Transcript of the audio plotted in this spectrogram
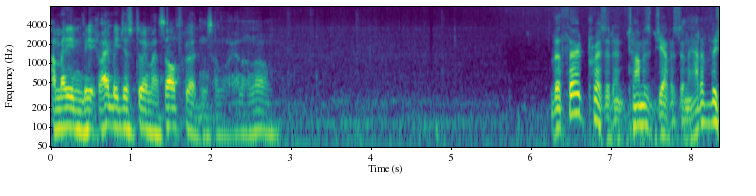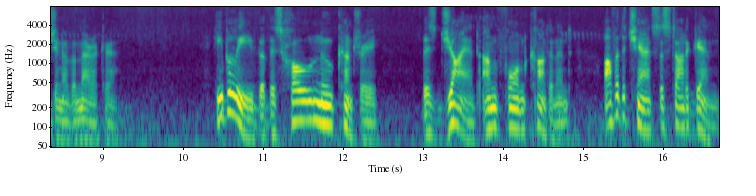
I might even be, I might be just doing myself good in some way. I don't know. The third president, Thomas Jefferson, had a vision of America. He believed that this whole new country, this giant unformed continent, offered the chance to start again.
